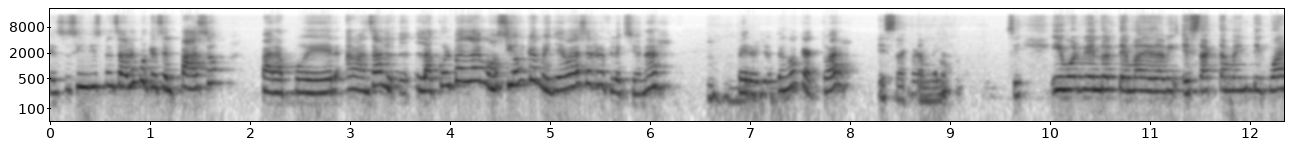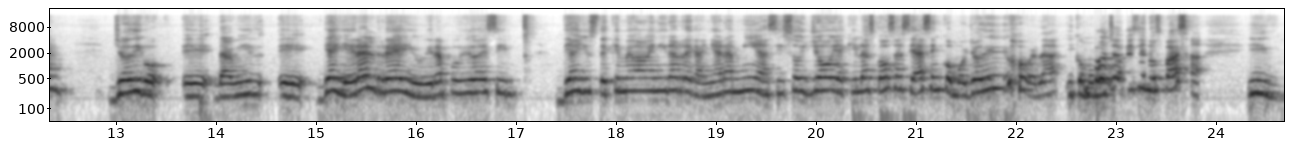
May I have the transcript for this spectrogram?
eso es indispensable porque es el paso para poder avanzar. La culpa es la emoción que me lleva a ese reflexionar, pero yo tengo que actuar. Exactamente. Sí. Y volviendo al tema de David, exactamente igual. Yo digo, eh, David, eh, de ayer era el rey, hubiera podido decir, de ahí usted que me va a venir a regañar a mí, así soy yo y aquí las cosas se hacen como yo digo, ¿verdad? Y como muchas veces nos pasa. Y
